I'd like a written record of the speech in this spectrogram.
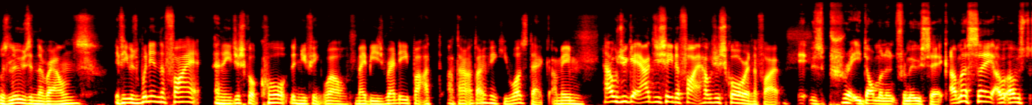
was losing the rounds if he was winning the fight and he just got caught, then you think, well, maybe he's ready. But I, I don't, I don't think he was. Dec. I mean, how would you get? How did you see the fight? How would you score in the fight? It was pretty dominant from Usyk. I must say, I, I was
